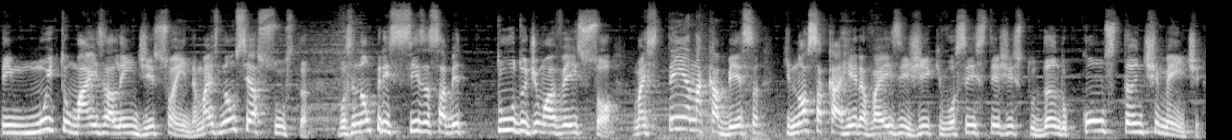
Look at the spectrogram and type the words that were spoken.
tem muito mais além disso ainda, mas não se assusta, você não precisa saber tudo de uma vez só, mas tenha na cabeça que nossa carreira vai exigir que você esteja estudando constantemente.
